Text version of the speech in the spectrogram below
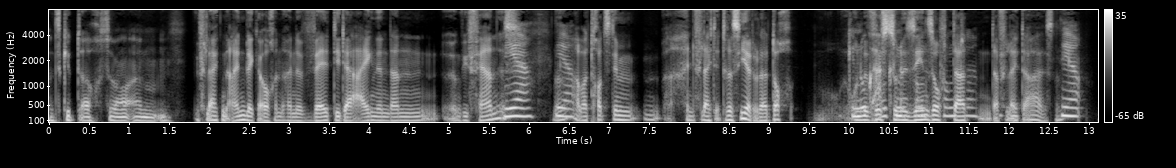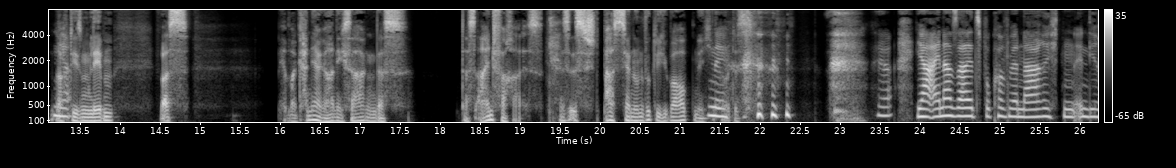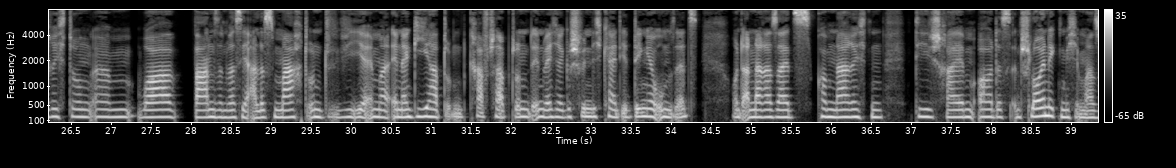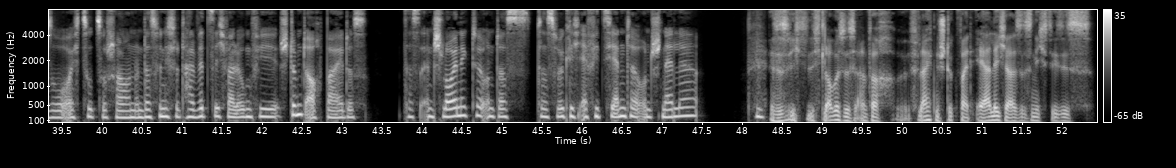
und es gibt auch so, ähm, vielleicht ein Einblick auch in eine Welt, die der eigenen dann irgendwie fern ist. Ja, ne? ja. Aber trotzdem einen vielleicht interessiert oder doch Genug unbewusst so eine Sehnsucht da, da vielleicht da ist. Ne? Ja. Nach ja. diesem Leben, was, ja, man kann ja gar nicht sagen, dass das einfacher ist. Es ist, passt ja nun wirklich überhaupt nicht. Nee. Das, ja. ja, einerseits bekommen wir Nachrichten in die Richtung, ähm, wow, Wahnsinn, was ihr alles macht und wie ihr immer Energie habt und Kraft habt und in welcher Geschwindigkeit ihr Dinge umsetzt. Und andererseits kommen Nachrichten, die schreiben, oh, das entschleunigt mich immer so, euch zuzuschauen. Und das finde ich total witzig, weil irgendwie stimmt auch beides. Das Entschleunigte und das, das wirklich Effiziente und Schnelle. Es ist, ich, ich glaube, es ist einfach vielleicht ein Stück weit ehrlicher. Es ist nicht dieses,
